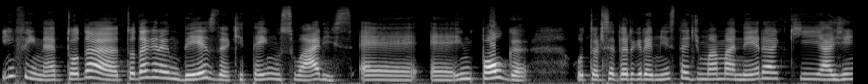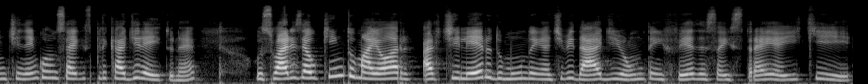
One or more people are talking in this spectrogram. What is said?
enfim, né? Toda, toda a grandeza que tem o Soares é, é, empolga o torcedor gremista de uma maneira que a gente nem consegue explicar direito, né? O Soares é o quinto maior artilheiro do mundo em atividade e ontem fez essa estreia aí que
